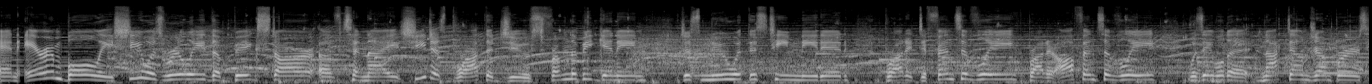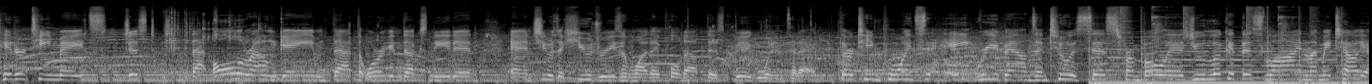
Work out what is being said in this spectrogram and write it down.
And Erin Boley, she was really the big star of tonight. She just brought the juice from the beginning, just knew what this team needed, brought it defensively, brought it offensively, was able to knock down jumpers, hit her teammates, just that all-around game that the Oregon Ducks needed. And she was a huge reason why they pulled out this big win today. 13 points, eight rebounds, and two assists from Boley. As you look at this line, let me tell you,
